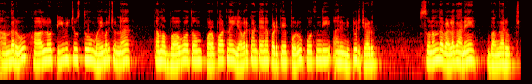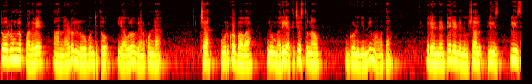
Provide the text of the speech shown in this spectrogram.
అందరూ హాల్లో టీవీ చూస్తూ మైమరుచున్నా తమ భాగోతం పొరపాటున ఎవరికంటైనా పడితే పరువు పోతుంది అని నిట్టూర్చాడు. సునంద వెళ్ళగానే బంగారు స్టోర్ రూంలోకి పదవే అన్నాడు లోగొంతుతో ఎవరో వినకుండా. చ ఊరుకో బావా నువ్వు మరీ అతి చేస్తున్నావు గొణిగింది మమత. రెండంటే రెండు నిమిషాలు ప్లీజ్ ప్లీజ్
